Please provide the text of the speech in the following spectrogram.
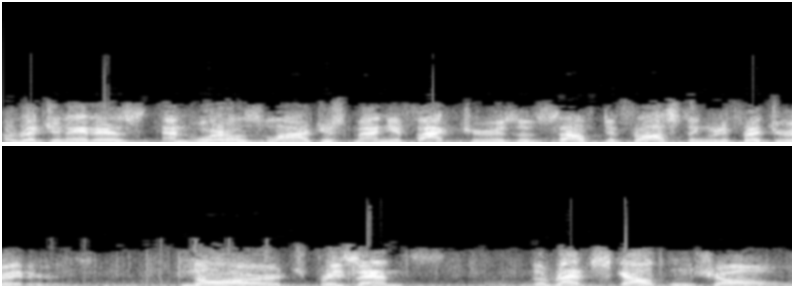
originators and world's largest manufacturers of self-defrosting refrigerators. Norge presents The Red Skelton Show.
